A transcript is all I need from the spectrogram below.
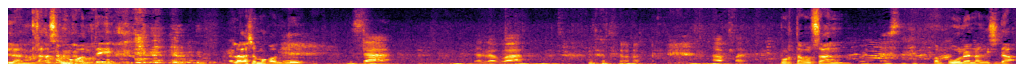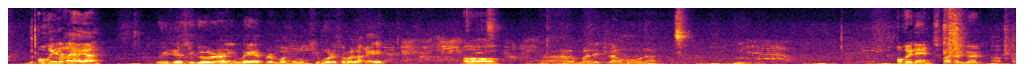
Ilan? Lakasan mo konti. Lakasan mo konti. Isa. Dalawa. Dalawa. Apat. 4,000. 4,000. Pampunan ng isda. Okay na kaya yan? Pwede na siguro rin. Mahirap lang mas magsimula sa malaki. Oo. Ah, malit lang muna. Mm. Okay na yan, Spider Girl? Opo.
